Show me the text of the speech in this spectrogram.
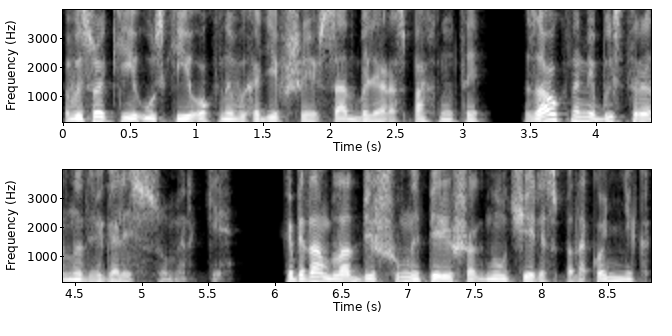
Высокие узкие окна, выходившие в сад, были распахнуты, за окнами быстро надвигались сумерки. Капитан Блад бесшумно перешагнул через подоконник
